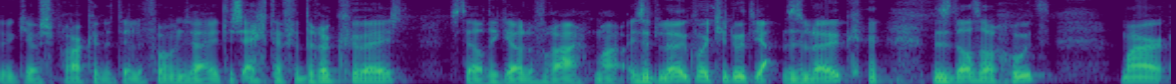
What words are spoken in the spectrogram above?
Toen ik jou sprak in de telefoon zei, het is echt even druk geweest. Stelde ik jou de vraag, maar is het leuk wat je doet? Ja, dat is leuk. dus dat is al goed. Maar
